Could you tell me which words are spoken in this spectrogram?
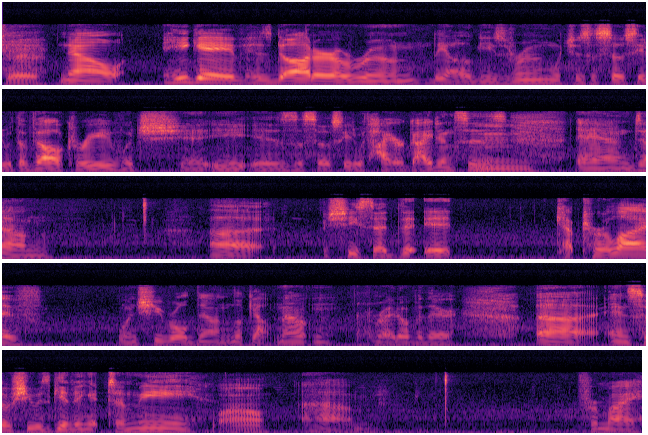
Sure. Now, he gave his daughter a rune, the Algiz rune, which is associated with the Valkyrie, which is associated with higher guidances, Mm. and um, uh, she said that it kept her alive when she rolled down Lookout Mountain right over there. Uh, and so she was giving it to me Wow. um, for my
